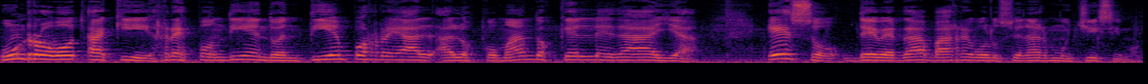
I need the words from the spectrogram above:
un robot aquí respondiendo en tiempo real a los comandos que él le da allá, eso de verdad va a revolucionar muchísimo.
